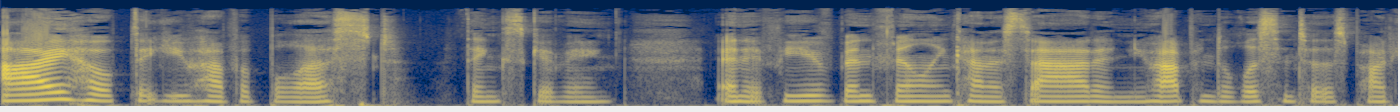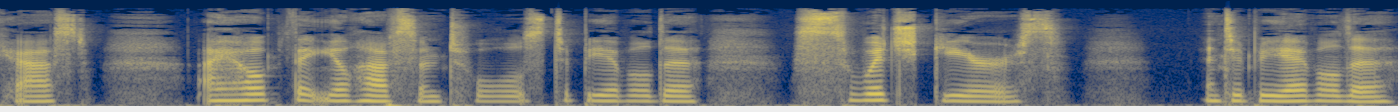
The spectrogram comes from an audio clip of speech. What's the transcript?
I hope that you have a blessed Thanksgiving. And if you've been feeling kind of sad and you happen to listen to this podcast, I hope that you'll have some tools to be able to switch gears and to be able to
